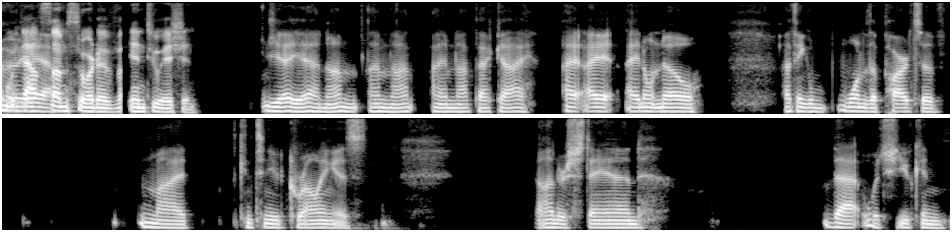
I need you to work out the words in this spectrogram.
without yeah. some sort of intuition. Yeah, yeah. No, I'm I'm not I am not that guy. I I I don't know. I think one of the parts of my continued growing is to understand that which you can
